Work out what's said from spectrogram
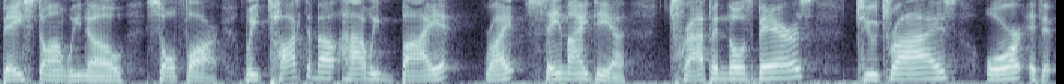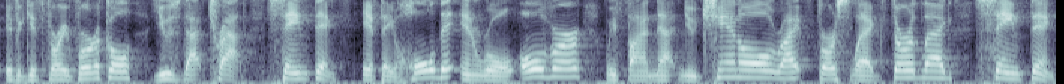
based on we know so far. We talked about how we buy it, right? Same idea. Trapping those bears, two tries, or if it, if it gets very vertical, use that trap. Same thing. If they hold it and roll over, we find that new channel, right? First leg, third leg, same thing.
